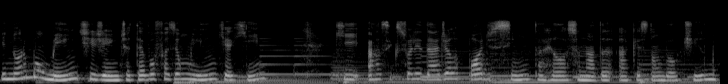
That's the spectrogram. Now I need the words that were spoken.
e normalmente, gente, até vou fazer um link aqui que a sexualidade ela pode sim estar tá relacionada à questão do autismo,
